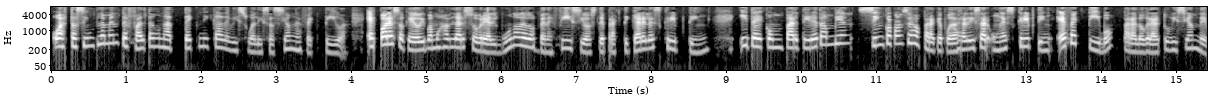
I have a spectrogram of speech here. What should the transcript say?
o hasta simplemente falta de una técnica de visualización efectiva. Es por eso que hoy vamos a hablar sobre algunos de los beneficios de practicar el scripting y te compartiré también cinco consejos para que puedas realizar un scripting efectivo para lograr tu visión de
